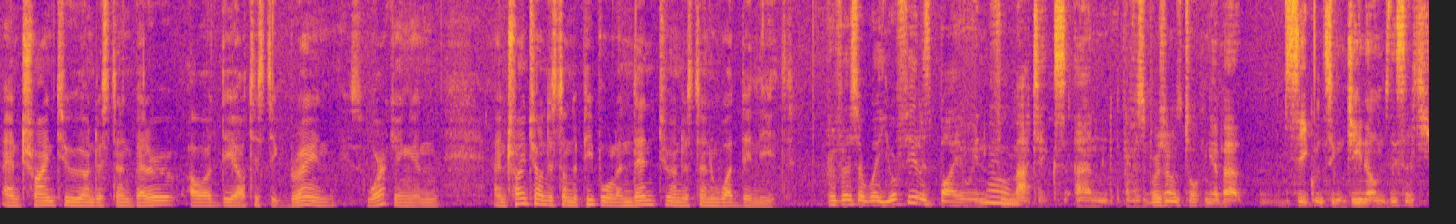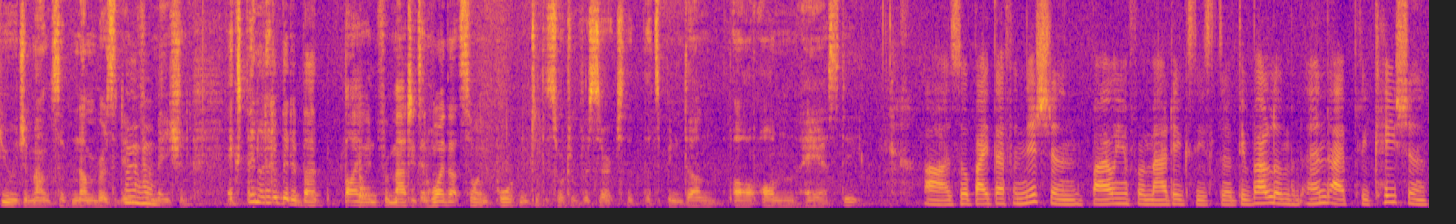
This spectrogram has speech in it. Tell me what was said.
and trying to understand better how the autistic brain is working and, and trying to understand the people and then to understand what they need. Professor Wei, your field is bioinformatics, and Professor Bourgeron is talking about sequencing genomes. These are huge amounts of numbers and information. Explain a little bit about bioinformatics and why that's so important to the sort of research that, that's been done uh, on ASD. Uh, so by definition, bioinformatics is the development and application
